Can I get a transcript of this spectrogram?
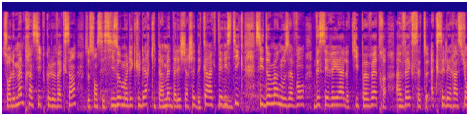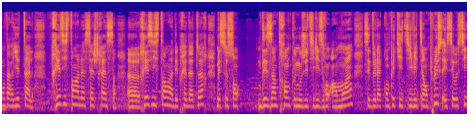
sur le même principe que le vaccin. Ce sont ces ciseaux moléculaires qui permettent d'aller chercher des caractéristiques. Si demain nous avons des céréales qui peuvent être avec cette accélération variétale, résistants à la sécheresse, euh, résistants à des prédateurs, mais ce sont des intrants que nous utiliserons en moins, c'est de la compétitivité en plus et c'est aussi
